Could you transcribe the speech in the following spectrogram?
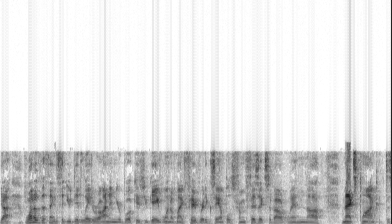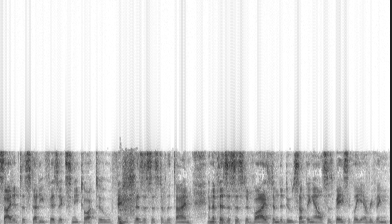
Yeah, one of the things that you did later on in your book is you gave one of my favorite examples from physics about when uh, Max Planck decided to study physics and he talked to a famous physicist of the time, and the physicist advised him to do something else, as basically everything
